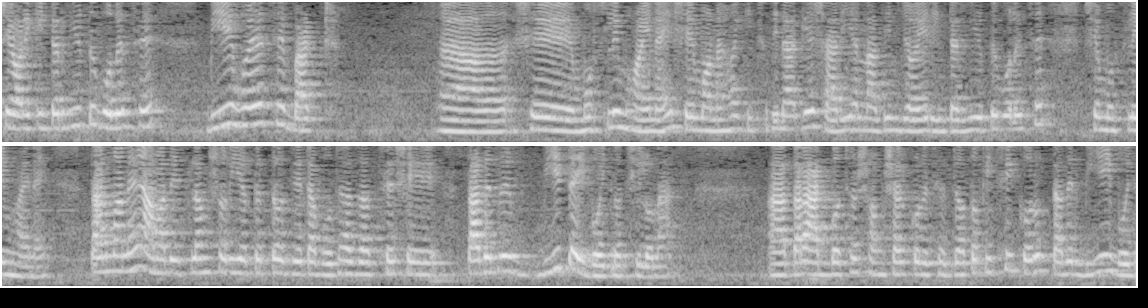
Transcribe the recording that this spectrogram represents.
সে অনেক ইন্টারভিউতে বলেছে, বিয়ে হয়েছে, বাট সে মুসলিম হয় নাই। সে মনে হয় কিছুদিন আগে সারিয়া নাজিম জয়ের ইন্টারভিউতে বলেছে, সে মুসলিম হয় নাই। তার মানে আমাদের ইসলাম শরীয়তে তো যেটা বোঝা যাচ্ছে, সে তাদের বিয়েটাই বৈধ ছিল না। তারা আট বছর সংসার করেছে, যত কিছুই করুক তাদের বিয়েই বৈধ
